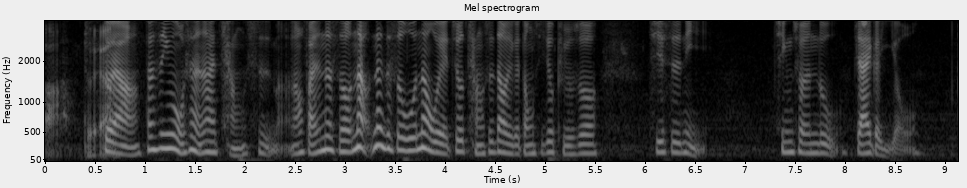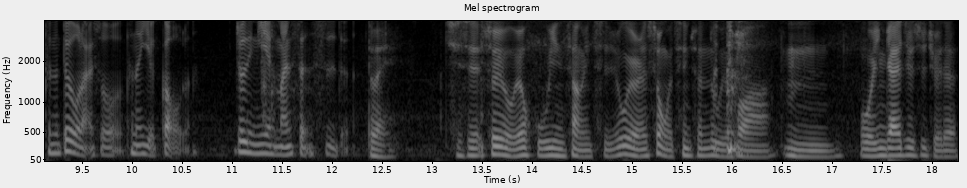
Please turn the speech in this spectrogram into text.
啦，对啊，对啊。但是因为我是很爱尝试嘛，然后反正那时候那那个时候我那我也就尝试到一个东西，就比如说，其实你青春露加一个油，可能对我来说可能也够了，就是你也蛮省事的。对，其实所以我又呼应上一次，如果有人送我青春露的话，嗯，我应该就是觉得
